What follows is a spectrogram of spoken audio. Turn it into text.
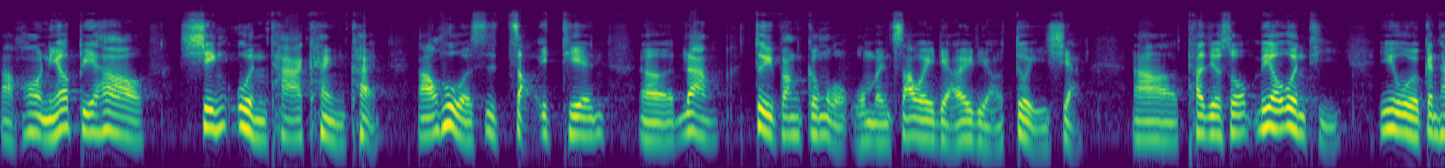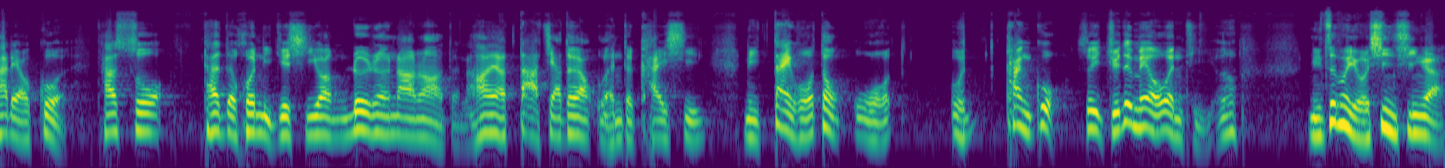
然后你要不要先问他看看？然后或者是找一天，呃，让对方跟我我们稍微聊一聊，对一下。然后他就说没有问题，因为我跟他聊过，他说他的婚礼就希望热热闹闹的，然后要大家都要玩得开心。你带活动，我我看过，所以绝对没有问题。我说你这么有信心啊？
